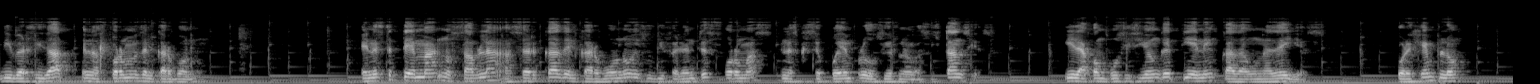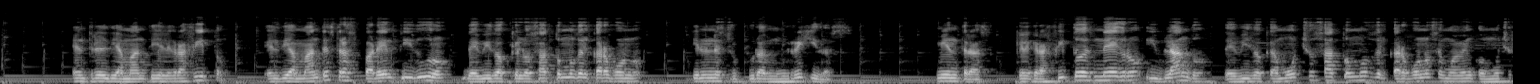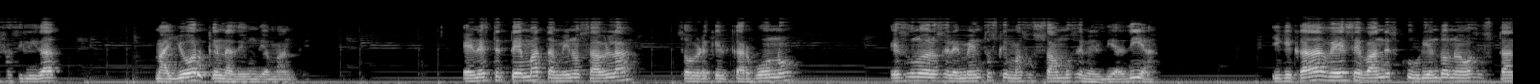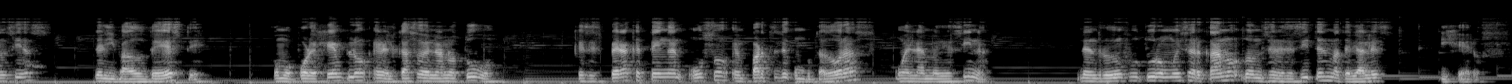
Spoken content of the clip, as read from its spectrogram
Diversidad en las formas del carbono. En este tema nos habla acerca del carbono y sus diferentes formas en las que se pueden producir nuevas sustancias y la composición que tienen cada una de ellas. Por ejemplo, entre el diamante y el grafito. El diamante es transparente y duro debido a que los átomos del carbono tienen estructuras muy rígidas, mientras que el grafito es negro y blando debido a que muchos átomos del carbono se mueven con mucha facilidad, mayor que la de un diamante. En este tema también nos habla sobre que el carbono es uno de los elementos que más usamos en el día a día y que cada vez se van descubriendo nuevas sustancias derivados de este, como por ejemplo en el caso del nanotubo, que se espera que tengan uso en partes de computadoras o en la medicina, dentro de un futuro muy cercano donde se necesiten materiales ligeros.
